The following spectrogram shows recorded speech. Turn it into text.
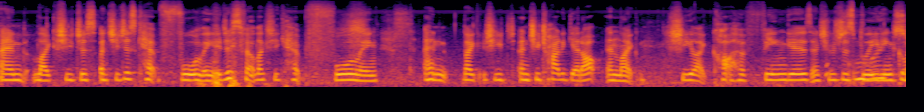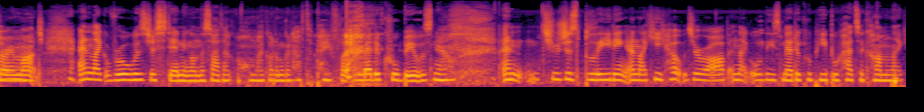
And like she just and she just kept falling. It just felt like she kept falling and like she and she tried to get up and like she like cut her fingers and she was just Oh bleeding so much. And like Rule was just standing on the side like oh my god I'm gonna have to pay for like medical bills now. And she was just bleeding and like he helped her up and like all these medical people had to come like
